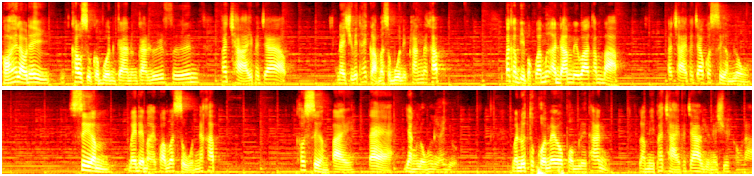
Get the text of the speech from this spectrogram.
ขอให้เราได้เข้าสู่กระบวนการของการรื้อฟื้น พระฉายพระเจ้า ในชีวิตให้กลับมาสมบูรณ์อีกครั้งนะครับ พระคัมภีร์บอกว่าเมื่ออาดัมไม่ว่าทำบาป พระฉายพระเจ้าก็เสื่อมลง เสื่อมไม่ได้หมายความว่าศูนย์นะครับเขาเสื่อมไปแต่ยังหลงเหลืออยู่ มนุษย์ทุกคนไม่ว่าผมหรือท่าน เรามีพระฉายพระเจ้าอยู่ในชีวิตของเรา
